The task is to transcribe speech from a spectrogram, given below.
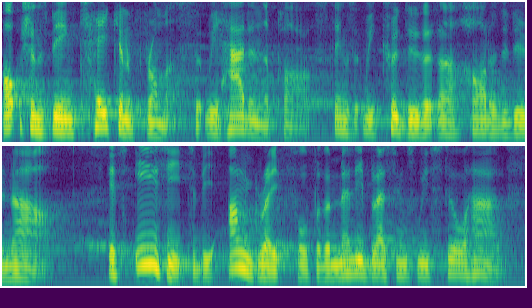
options being taken from us that we had in the past, things that we could do that are harder to do now, it's easy to be ungrateful for the many blessings we still have.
